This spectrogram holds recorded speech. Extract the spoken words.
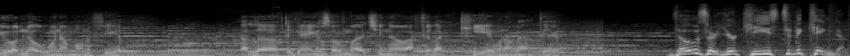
You'll know when I'm on the field. I love the game so much, you know, I feel like a kid when I'm out there. Those are your keys to the kingdom.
